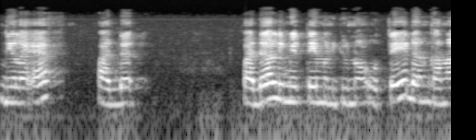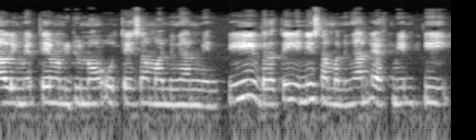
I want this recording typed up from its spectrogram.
nilai F pada pada limit T menuju 0 UT dan karena limit T menuju 0 UT sama dengan min P berarti ini sama dengan F min P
